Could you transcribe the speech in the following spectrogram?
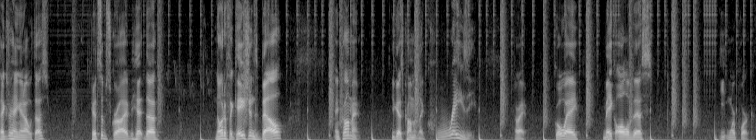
thanks for hanging out with us. Hit subscribe, hit the notifications bell, and comment. You guys comment like crazy. All right, go away, make all of this, eat more pork.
